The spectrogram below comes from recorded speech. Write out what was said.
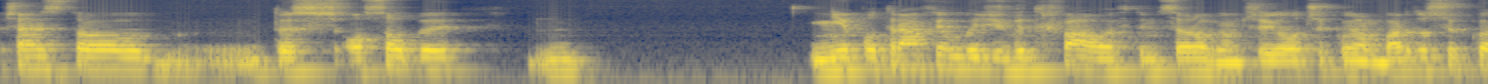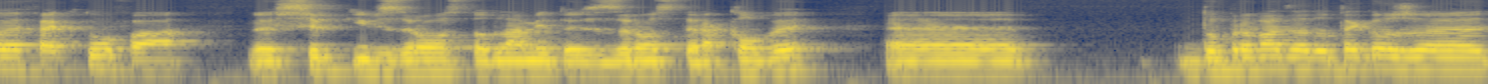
często też osoby nie potrafią być wytrwałe w tym, co robią, czyli oczekują bardzo szybko efektów, a szybki wzrost to dla mnie to jest wzrost rakowy. E, doprowadza do tego, że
